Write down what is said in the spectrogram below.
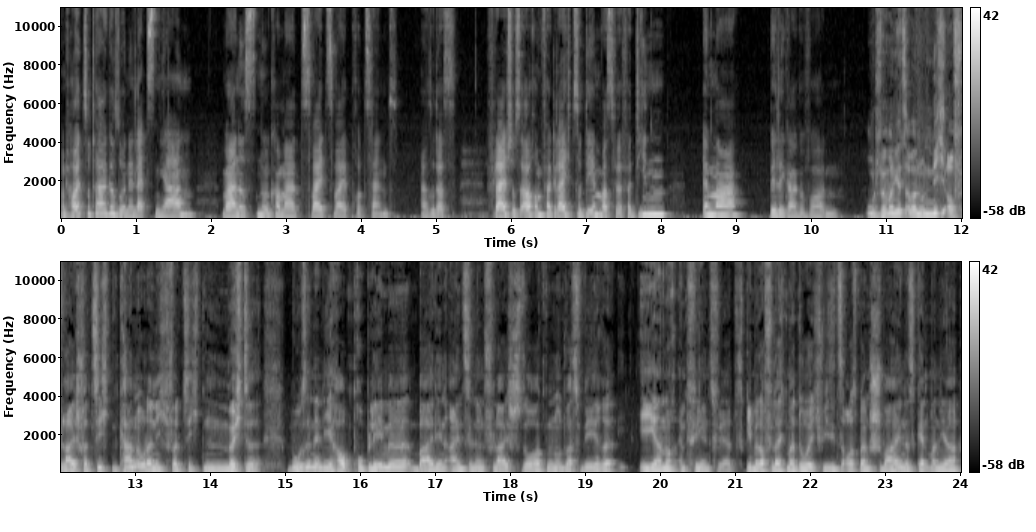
Und heutzutage, so in den letzten Jahren, waren es 0,22 Prozent. Also das Fleisch ist auch im Vergleich zu dem, was wir verdienen, immer billiger geworden. Gut, wenn man jetzt aber nun nicht auf Fleisch verzichten kann oder nicht verzichten möchte, wo sind denn die Hauptprobleme bei den einzelnen Fleischsorten und was wäre eher noch empfehlenswert? Gehen wir doch vielleicht mal durch. Wie sieht es aus beim Schwein? Das kennt man ja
